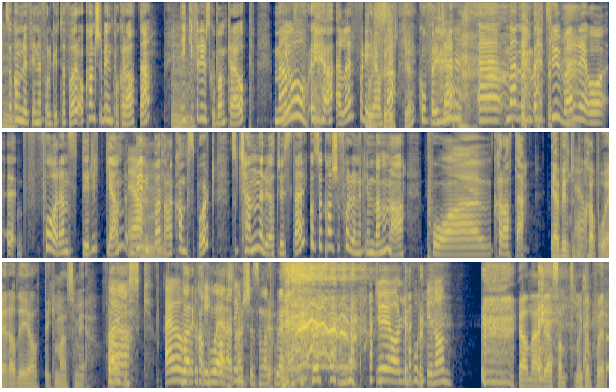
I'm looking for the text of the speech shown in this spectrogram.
så Mm. kan du finne folk utafor. Og kanskje begynne på karate. Mm. Ikke fordi du skal banke deg opp, men Jo. ja, Eller fordi det også. ikke? Hvorfor ikke? Eh, men jeg tror bare det å eh, få den styrken, Ja. begynn på et eller annet kampsport, så kjenner du at du er sterk, og så kanskje får du noen venner på eh, karate. Jeg begynte på Ja. capoeira, det hjalp ikke meg så mye. Faktisk. Var det capoeira kanskje som var problemet? Du er jo aldri borti noen. Ja, nei, det er sant med capoeira.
